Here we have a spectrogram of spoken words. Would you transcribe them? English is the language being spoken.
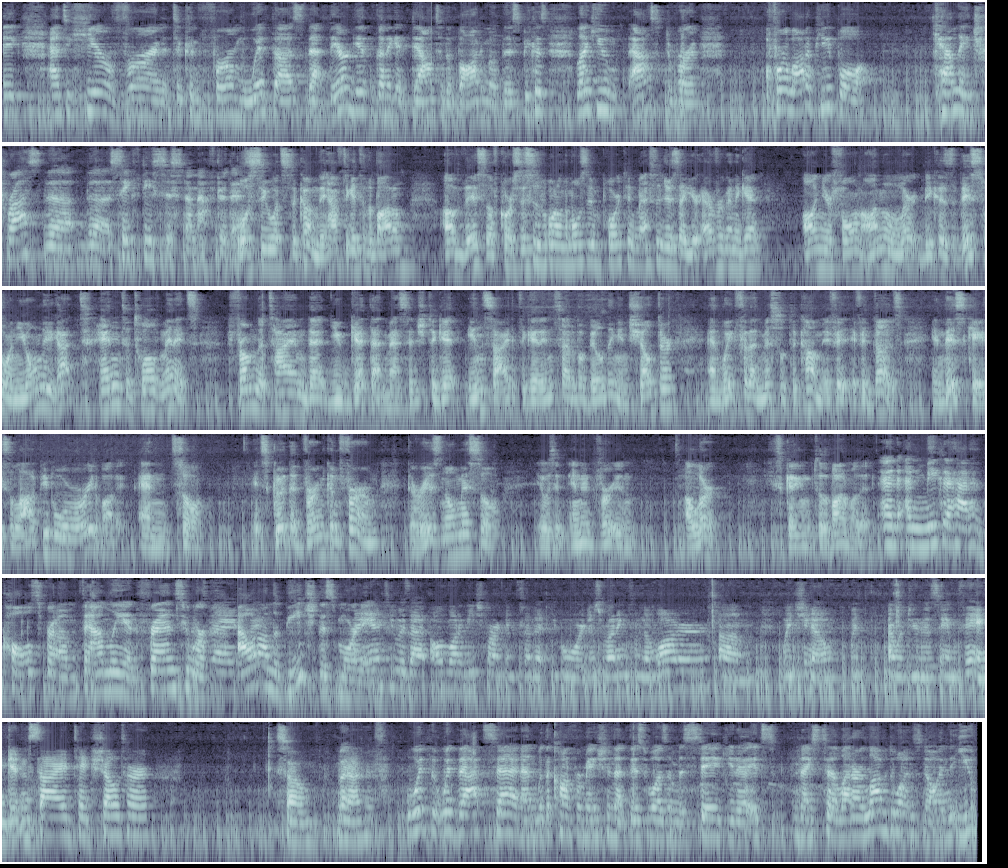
and to hear Vern to confirm with us that they're going to get down to the bottom of this because, like you asked, Vern, for a lot of people, can they trust the, the safety system after this? We'll see what's to come. They have to get to the bottom of this. Of course, this is one of the most important messages that you're ever going to get on your phone on an alert because this one you only got 10 to 12 minutes from the time that you get that message to get inside to get inside of a building and shelter and wait for that missile to come if it, if it does. In this case a lot of people were worried about it. And so it's good that vern confirmed there is no missile. It was an inadvertent alert he's getting to the bottom of it. And and Mika had calls from family and friends who were right. out on the beach this morning. My auntie was at Aldwater Beach Park and said that people were just running from the water, um, which you know, with, I would do the same thing: get inside, take shelter. So, but yeah. With with that said, and with the confirmation that this was a mistake, you know, it's nice to let our loved ones know, and that you.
